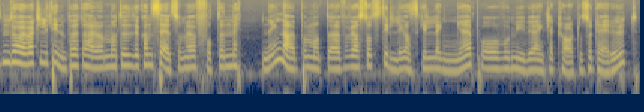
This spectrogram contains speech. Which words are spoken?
du, har jo vært litt inne på dette her om at det kan se ut som vi har fått en metning, da, på en måte, for vi har stått stille ganske lenge på hvor mye vi egentlig har klart å sortere ut.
